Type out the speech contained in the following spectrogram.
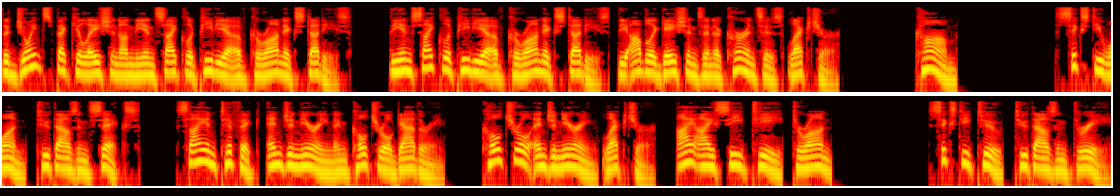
The Joint Speculation on the Encyclopedia of Quranic Studies. The Encyclopedia of Quranic Studies, The Obligations and Occurrences lecture. Qom. 61, 2006. Scientific, Engineering and Cultural Gathering. Cultural Engineering lecture. IICT, Tehran 62, 2003.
